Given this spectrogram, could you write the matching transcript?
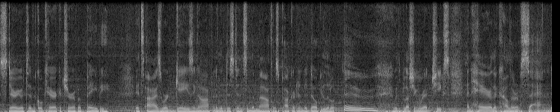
stereotypical caricature of a baby. Its eyes were gazing off into the distance, and the mouth was puckered into dopey little oh, with blushing red cheeks and hair the color of sand.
